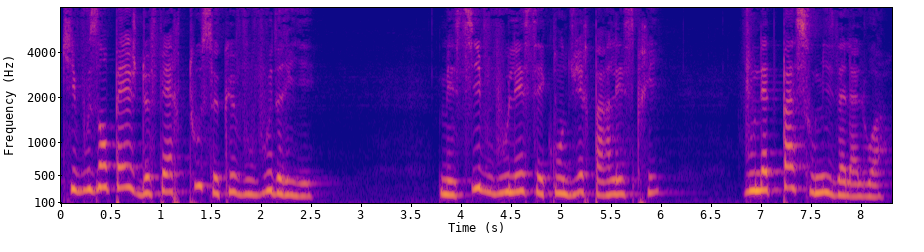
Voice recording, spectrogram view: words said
qui vous empêche de faire tout ce que vous voudriez. Mais si vous vous laissez conduire par l'esprit, vous n'êtes pas soumise à la loi.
